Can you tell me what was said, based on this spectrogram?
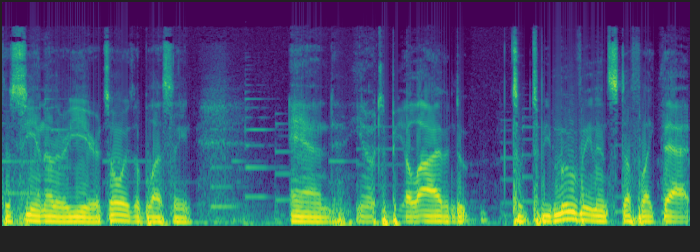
to see another year. It's always a blessing, and you know to be alive and to to, to be moving and stuff like that.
